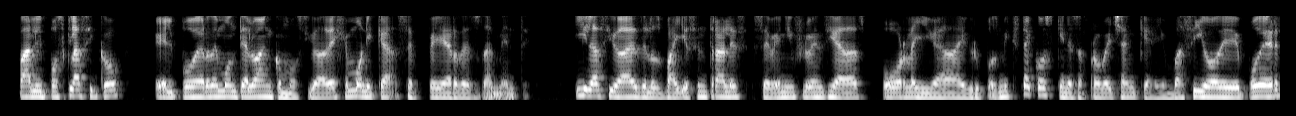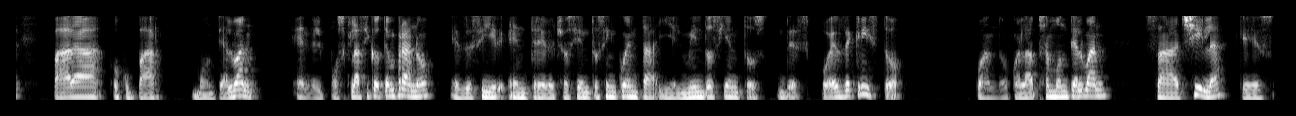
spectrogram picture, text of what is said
Para el posclásico, el poder de Monte Albán como ciudad hegemónica se pierde totalmente y las ciudades de los valles centrales se ven influenciadas por la llegada de grupos mixtecos quienes aprovechan que hay un vacío de poder para ocupar Monte Albán. En el posclásico temprano, es decir, entre el 850 y el 1200 después de Cristo, cuando colapsa Monte Albán, Saachila, que es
